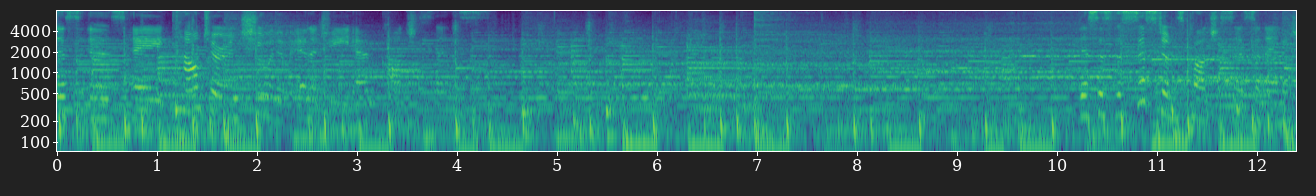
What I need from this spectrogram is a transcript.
This is a counterintuitive energy and consciousness. This is the system's consciousness and energy.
